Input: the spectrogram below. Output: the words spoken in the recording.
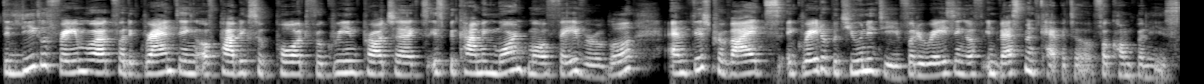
The legal framework for the granting of public support for green projects is becoming more and more favorable, and this provides a great opportunity for the raising of investment capital for companies.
